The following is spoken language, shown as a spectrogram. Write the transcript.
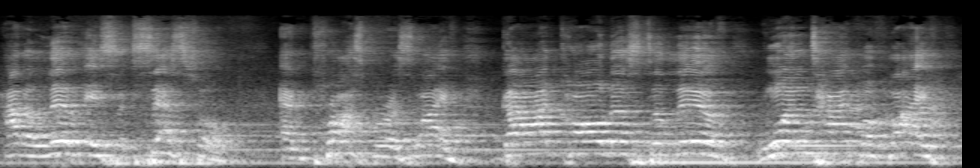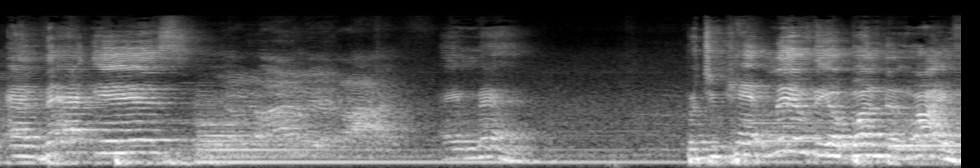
How to live a successful and prosperous life. God called us to live one type of life, and that is Amen. But you can't live the abundant life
